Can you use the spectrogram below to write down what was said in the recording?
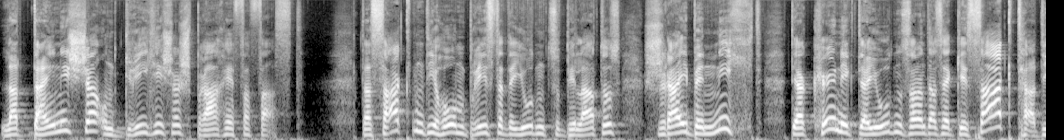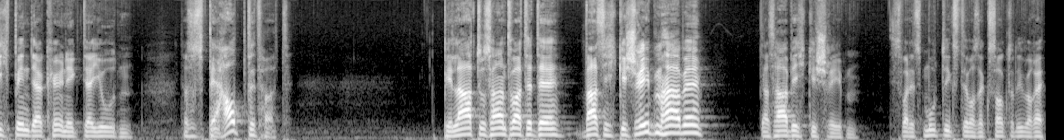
lateinischer und griechischer Sprache verfasst. Da sagten die hohen Priester der Juden zu Pilatus, schreibe nicht der König der Juden, sondern dass er gesagt hat, ich bin der König der Juden, dass er es behauptet hat. Pilatus antwortete, was ich geschrieben habe, das habe ich geschrieben. Das war das Mutigste, was er gesagt hat überall,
